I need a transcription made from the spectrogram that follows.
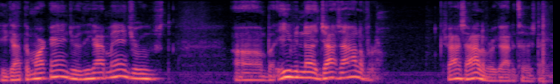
he got the Mark Andrews. He got Mandrews. Um, but even uh, Josh Oliver, Josh Oliver got a touchdown.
